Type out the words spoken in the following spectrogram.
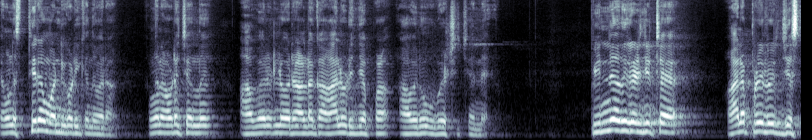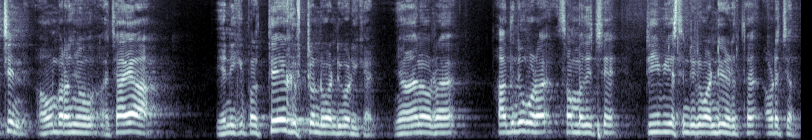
ഞങ്ങൾ സ്ഥിരം വണ്ടി പഠിക്കുന്നവരാണ് അങ്ങനെ അവിടെ ചെന്ന് അവരിൽ ഒരാളുടെ കാലൊടിഞ്ഞപ്പോൾ അവരും ഉപേക്ഷിച്ചു തന്നെ. പിന്നെ അത് കഴിഞ്ഞിട്ട് ആലപ്പുഴയിൽ ഒരു ജസ്റ്റിൻ അവൻ പറഞ്ഞു അച്ചായ എനിക്ക് പ്രത്യേക ഗിഫ്റ്റ് ഉണ്ട് വണ്ടി ഓടിക്കാൻ. ഞാനവിടെ അതിന്റെ കൂടെ സംബന്ധിച്ച് ടി വി എസിന്റെ ഒരു വണ്ടി എടുത്ത് അവിടെ ചെന്നു.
